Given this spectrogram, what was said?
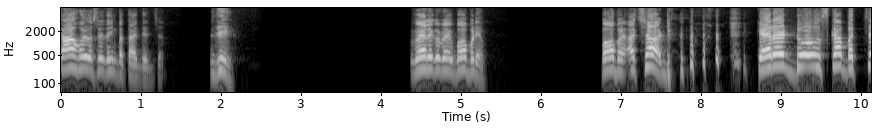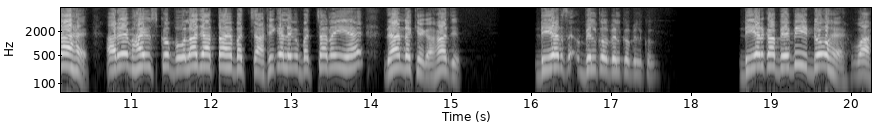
कहा हो उसे, नहीं बता दे जा। जी। वेरी गुड बहुत बढ़िया। बहुत बढ़िया। अच्छा कह रहे डो उसका बच्चा है। अरे भाई, उसको बोला जाता है बच्चा, ठीक है? लेकिन बच्चा नहीं है, ध्यान रखिएगा। हाँ जी। डियर बिल्कुल बिल्कुल बिल्कुल। डियर का बेबी डो है। वाह।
